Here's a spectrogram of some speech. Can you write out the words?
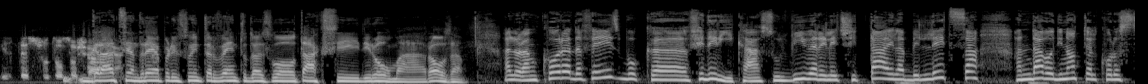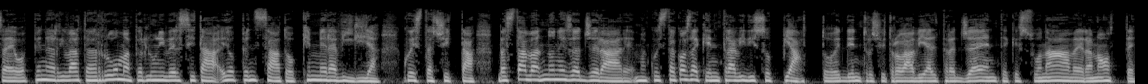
il tessuto sociale. Grazie Andrea per il suo intervento dal suo taxi di Roma. Rosa. Allora, ancora da Facebook, eh, Federica, sul vivere le città e la bellezza, andavo di notte al Colosseo, appena arrivata a Roma per l'università e ho pensato che meraviglia questa città, bastava non esagerare, ma questa cosa che entravi di soppiatto e dentro ci trovavi altra gente che suonava, era notte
